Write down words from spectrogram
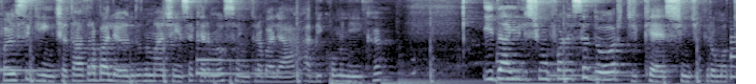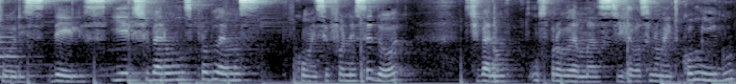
Foi o seguinte, eu tava trabalhando numa agência que era meu sonho trabalhar, a Bicomunica. E daí eles tinham um fornecedor de casting de promotores deles. E eles tiveram uns problemas com esse fornecedor. Tiveram uns problemas de relacionamento comigo.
